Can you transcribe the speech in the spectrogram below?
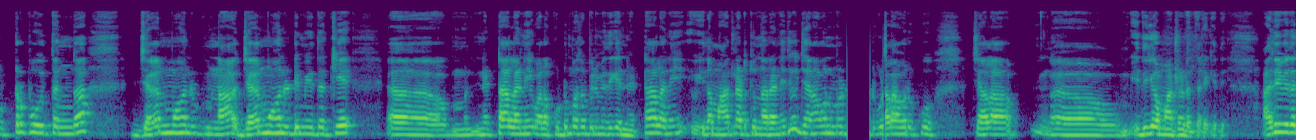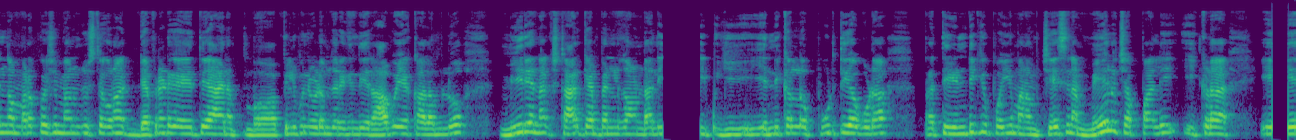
కుట్రపూరితంగా జగన్మోహన్ నా జగన్మోహన్ రెడ్డి మీదకే నెట్టాలని వాళ్ళ కుటుంబ సభ్యుల మీదకే నెట్టాలని ఇలా మాట్లాడుతున్నారనేది జగన్మోహన్ చాలా వరకు చాలా ఇదిగా మాట్లాడడం జరిగింది. అదేవిధంగా మరొక విషయం మనం చూస్తే కూడా డెఫినెట్గా అయితే ఆయన పిలుపునివ్వడం జరిగింది. రాబోయే కాలంలో మీరే నాకు స్టార్ క్యాంపెయిన్లుగా ఉండాలి. ఈ ఎన్నికల్లో పూర్తిగా కూడా ప్రతి ఇంటికి పోయి మనం చేసిన మేలు చెప్పాలి. ఇక్కడ ఏ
